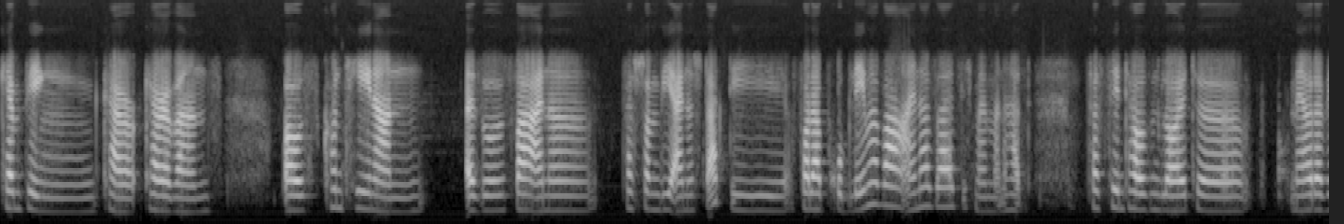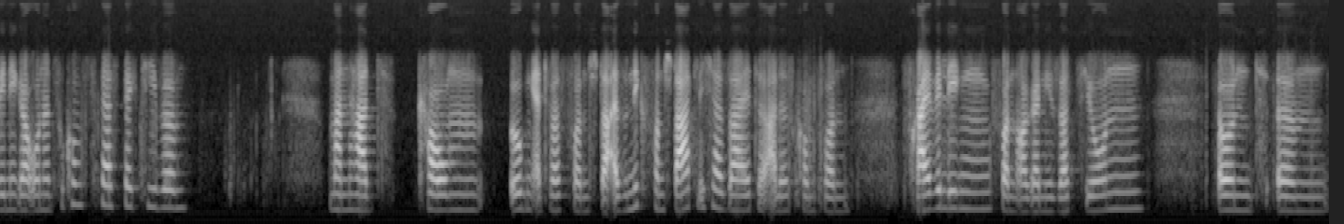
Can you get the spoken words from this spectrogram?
Camping-Caravans, aus Containern. Also es war eine fast schon wie eine Stadt, die voller Probleme war einerseits. Ich meine, man hat fast 10.000 Leute mehr oder weniger ohne Zukunftsperspektive. Man hat kaum irgendetwas von, also nichts von staatlicher Seite, alles kommt von Freiwilligen, von Organisationen und ähm,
